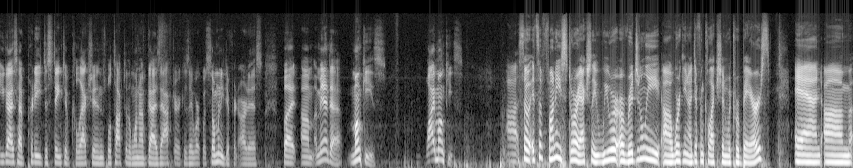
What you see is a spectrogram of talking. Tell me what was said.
You guys have pretty distinctive collections. We'll talk to the one of guys after because they work with so many different artists. But um, Amanda, monkeys. Why monkeys? Uh, so it's a funny story, actually. We were originally uh, working on a different collection, which were bears. And um,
